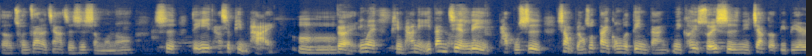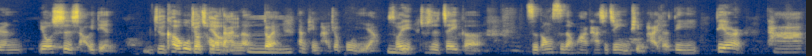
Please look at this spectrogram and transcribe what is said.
的存在的价值是什么呢？是第一，它是品牌。嗯，对，因为品牌你一旦建立，它不是像比方说代工的订单，你可以随时你价格比别人优势少一点，就客户就抽单了。了对，但品牌就不一样，嗯、所以就是这个子公司的话，它是经营品牌的。第一，第二，它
